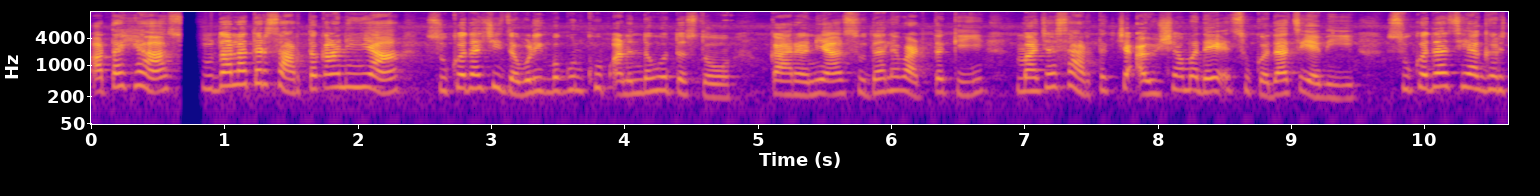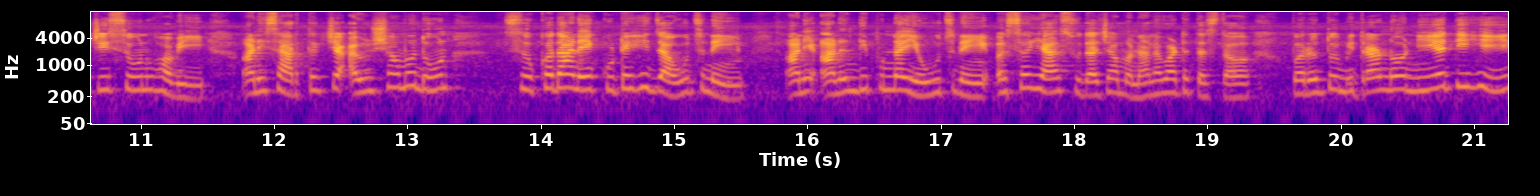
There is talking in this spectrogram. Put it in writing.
आता ह्या सुदाला तर सार्थक आणि या सुखदाची जवळीक बघून खूप आनंद होत असतो. कारण या सुदाला वाटतं की माझ्या सार्थकच्या आयुष्यामध्ये सुखदाच यावी. सुखदाच या घरची सून व्हावी. आणि सार्थकच्या आयुष्यामधून सुखदाने कुठेही जाऊच नाही आणि आनंदी पुन्हा येऊच नाही असं या सुदाच्या मनाला वाटत असतं. परंतु मित्रांनो नियती ही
